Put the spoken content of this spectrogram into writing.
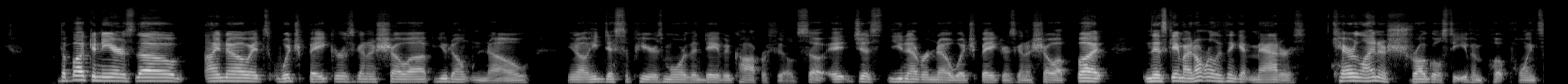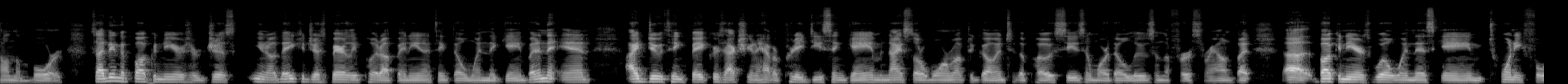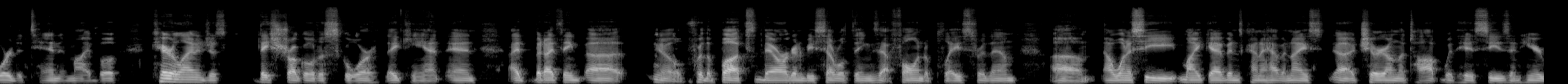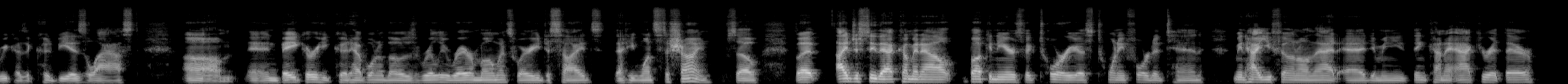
the Buccaneers, though, I know it's which Baker is going to show up. You don't know. You know, he disappears more than David Copperfield. So it just, you never know which Baker is going to show up. But in this game, I don't really think it matters. Carolina struggles to even put points on the board. So I think the Buccaneers are just, you know, they could just barely put up any, and I think they'll win the game. But in the end, I do think Baker's actually going to have a pretty decent game, a nice little warm up to go into the postseason where they'll lose in the first round. But uh, Buccaneers will win this game 24 to 10 in my book. Carolina just, they struggle to score. They can't. And I, but I think, uh, you know, for the Bucks, there are going to be several things that fall into place for them. Um, I want to see Mike Evans kind of have a nice uh, cherry on the top with his season here because it could be his last. Um, and Baker, he could have one of those really rare moments where he decides that he wants to shine. So, but I just see that coming out. Buccaneers victorious, twenty four to ten. I mean, how you feeling on that, Ed? I mean, you think kind of accurate there?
